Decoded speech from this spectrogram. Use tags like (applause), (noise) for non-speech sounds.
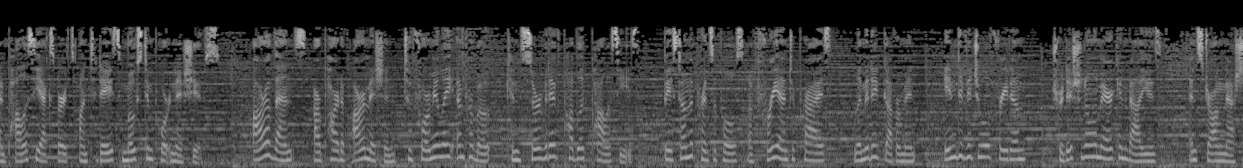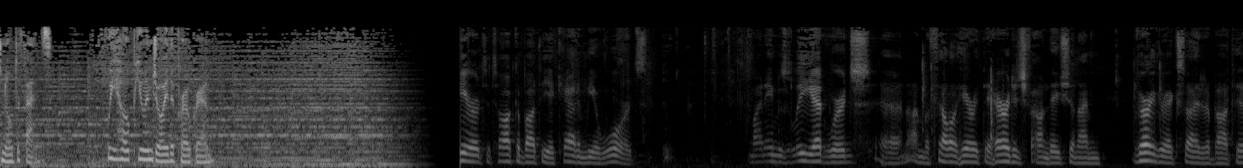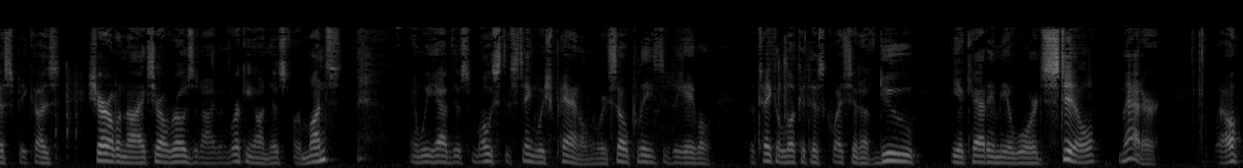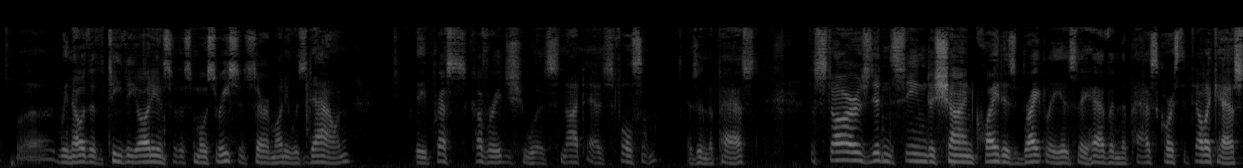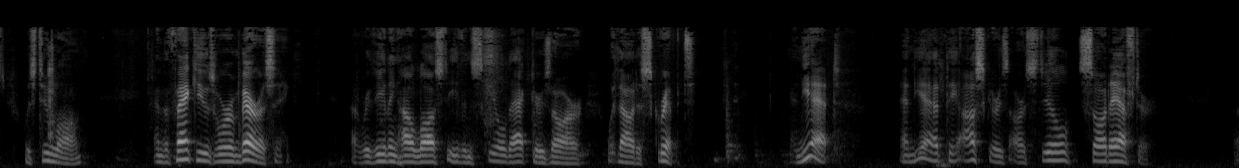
and policy experts on today's most important issues. Our events are part of our mission to formulate and promote conservative public policies based on the principles of free enterprise, limited government, individual freedom, traditional American values, and strong national defense. We hope you enjoy the program. Here to talk about the Academy Awards. My name is Lee Edwards, and I'm a fellow here at the Heritage Foundation. I'm very, very excited about this because Cheryl and I, Cheryl Rhodes and I, have been working on this for months, and we have this most distinguished panel. And we're so pleased to be able to take a look at this question of do the Academy Awards still matter? Well, uh, we know that the TV audience for this most recent ceremony was down. The press coverage was not as fulsome as in the past. The stars didn't seem to shine quite as brightly as they have in the past. Of course, the telecast was too long. And the thank yous were embarrassing, uh, revealing how lost even skilled actors are without a script. And yet, and yet, the Oscars are still sought after.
